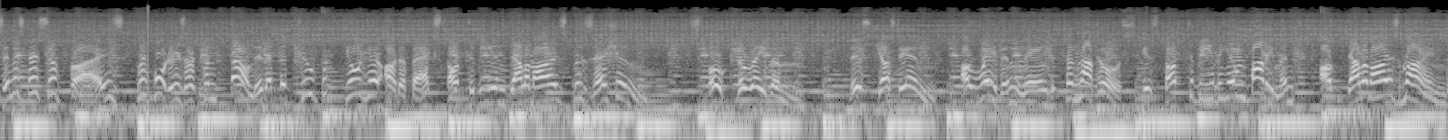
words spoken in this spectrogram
Sinister surprise? Reporters are confounded at the two peculiar artifacts thought to be in Dalimar's possession. Spoke the Raven. This just in. A raven named Thanatos is thought to be the embodiment of Dalimar's mind.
